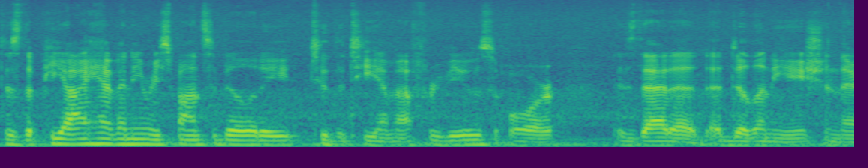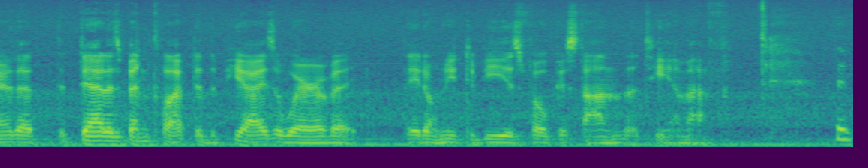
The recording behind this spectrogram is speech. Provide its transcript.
Does the PI have any responsibility to the TMF reviews, or is that a, a delineation there that the data has been collected, the PI is aware of it, they don't need to be as focused on the TMF? The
